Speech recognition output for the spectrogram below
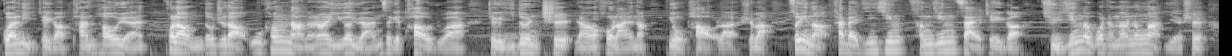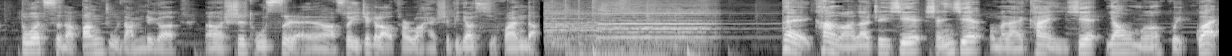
管理这个蟠桃园。后来我们都知道，悟空哪能让一个园子给套住啊？这个一顿吃，然后后来呢又跑了，是吧？所以呢，太白金星曾经在这个取经的过程当中啊，也是多次的帮助咱们这个呃师徒四人啊，所以这个老头我还是比较喜欢的。OK，看完了这些神仙，我们来看一些妖魔鬼怪。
